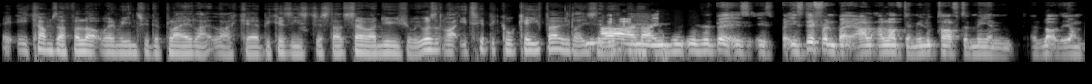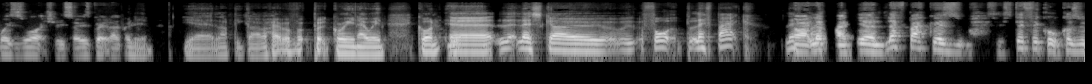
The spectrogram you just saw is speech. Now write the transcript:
he comes up a lot when we interview the player like like uh, because he's just uh, so unusual. He wasn't like your typical keeper. Like you said, No, no, he's, a bit, he's, he's, he's different. But I, I loved him. He looked after me and a lot of the young boys as well. Actually, so he's great lad. Brilliant. Yeah, lovely guy. I hope we put Greeno in. Go on. Uh, let, us go for left back. Left All right, back? left back. Yeah, left back is it's difficult because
